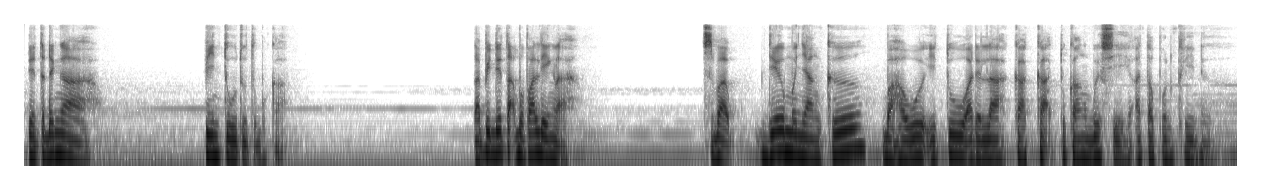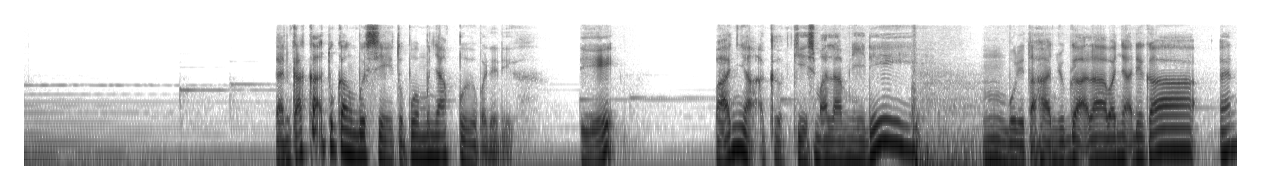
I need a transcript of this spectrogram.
Dia terdengar pintu tu terbuka. Tapi dia tak berpaling lah. Sebab dia menyangka bahawa itu adalah kakak tukang bersih ataupun cleaner. Dan kakak tukang bersih tu pun menyapa pada dia. Dek, banyak ke kes malam ni, dek? Hmm, boleh tahan jugalah banyak dia, kak. Kan?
